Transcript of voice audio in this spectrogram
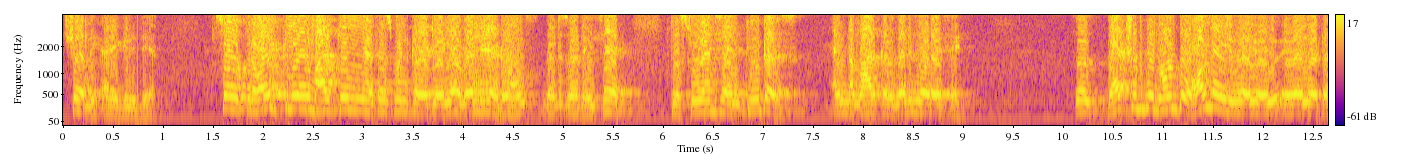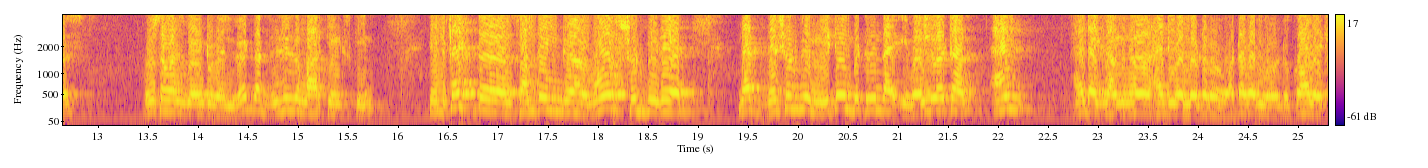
Surely, I agree there. So provide clear marking assessment criteria well in advance, that is what I said, to students and tutors and the markers, that is what I said. So that should be known to all the evaluators, whosoever is going to evaluate, that this is a marking scheme. In fact, uh, something uh, more should be there, that there should be a meeting between the evaluator and head examiner or head evaluator or whatever you want to call it,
